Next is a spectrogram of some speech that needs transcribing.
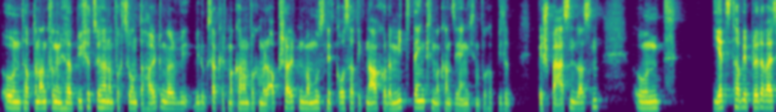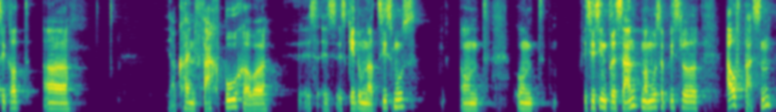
und habe dann angefangen, Hörbücher zu hören, einfach zur Unterhaltung, weil, wie, wie, du gesagt hast, man kann einfach mal abschalten, man muss nicht großartig nach- oder mitdenken, man kann sich eigentlich einfach ein bisschen bespaßen lassen. Und jetzt habe ich blöderweise gerade äh, ja kein Fachbuch, aber es, es, es geht um Narzissmus und, und es ist interessant, man muss ein bisschen aufpassen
